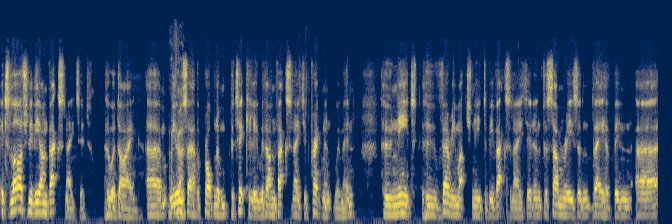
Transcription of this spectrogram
It's largely the unvaccinated who are dying. Um, we Okay. also have a problem, particularly with unvaccinated pregnant women. Who need, who very much need to be vaccinated, and for some reason they have been uh,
